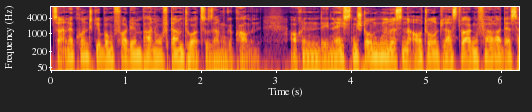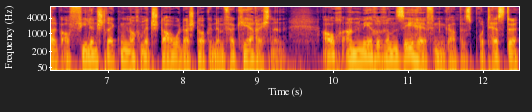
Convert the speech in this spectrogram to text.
zu einer Kundgebung vor dem Bahnhof Dammtor zusammengekommen. Auch in den nächsten Stunden müssen Auto- und Lastwagenfahrer deshalb auf vielen Strecken noch mit Stau oder stockendem Verkehr rechnen. Auch an mehreren Seehäfen gab es Proteste.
